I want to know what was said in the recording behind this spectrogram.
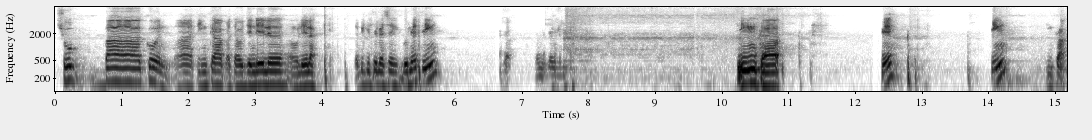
Syubbakun. Ha, tingkap atau jendela. Ha, boleh lah. Tapi kita biasa guna ting. Tingkap. Okay. Ting tingkap.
